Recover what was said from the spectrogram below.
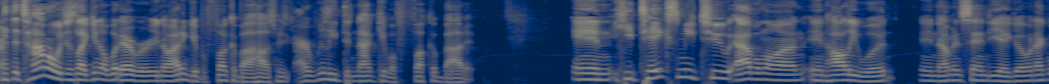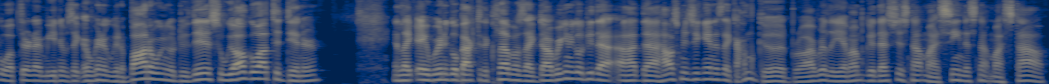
at the time, I was just like, you know, whatever. You know, I didn't give a fuck about house music. I really did not give a fuck about it. And he takes me to Avalon in Hollywood and I'm in San Diego, and I go up there and I meet him. He's like, oh, we're gonna go get a bottle. We're gonna go do this. So we all go out to dinner, and like, hey, we're gonna go back to the club. I was like, dog, we're gonna go do that uh, that house music again. It's like, I'm good, bro. I really am. I'm good. That's just not my scene. That's not my style.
